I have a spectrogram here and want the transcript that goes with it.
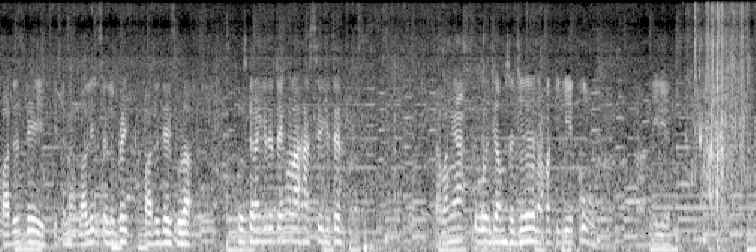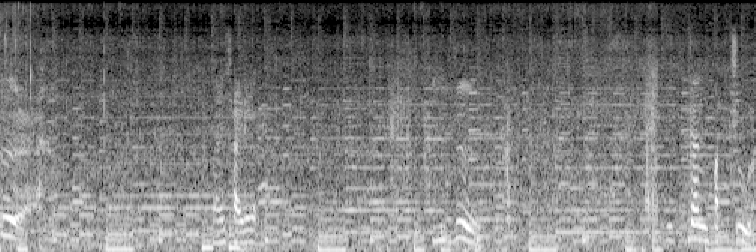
Father's Day. Kita nak balik celebrate Father's Day pula. So, sekarang kita tengoklah hasil kita. Tak banyak, 2 jam saja dapat 3 ekor. Ha, ni dia. 来踩这个，一个一根八柱啊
